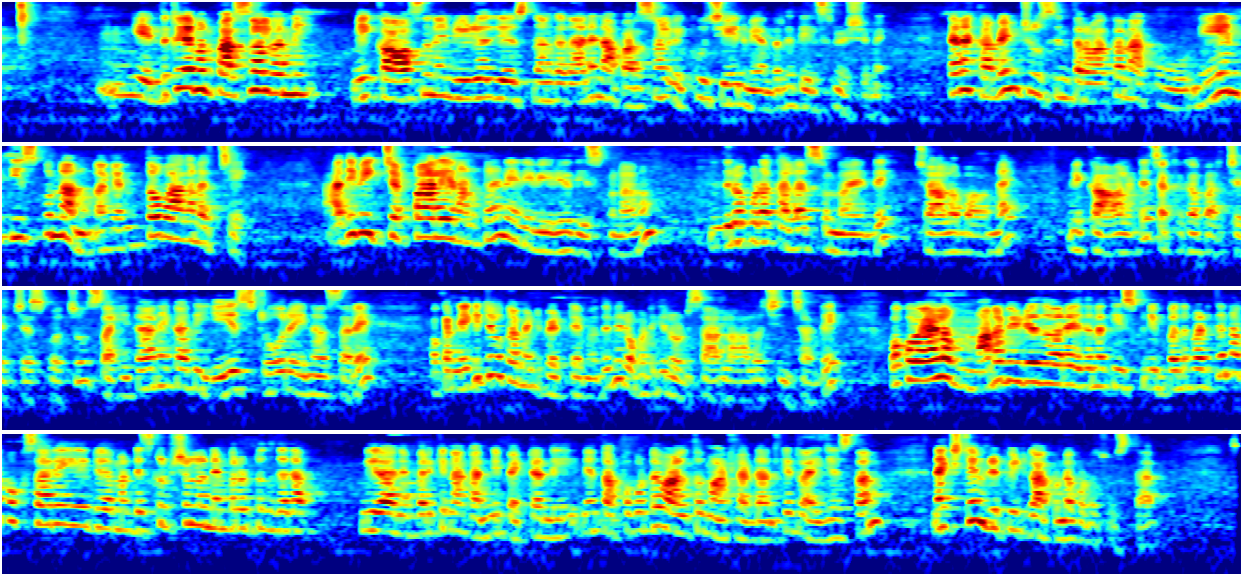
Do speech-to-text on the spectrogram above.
ఎందుకులే మన పర్సనల్ అన్నీ మీకు కావాల్సిన నేను వీడియోలు చేస్తున్నాను కదా అని నా పర్సనల్ ఎక్కువ చేయను మీ అందరికీ తెలిసిన విషయమే. కానీ ఆ కమెంట్ చూసిన తర్వాత నాకు నేను తీసుకున్నాను నాకు ఎంతో బాగా నచ్చాయి. అది మీకు చెప్పాలి అని అనుకుని నేను ఈ వీడియో తీసుకున్నాను. ఇందులో కూడా కలర్స్ ఉన్నాయండి. చాలా బాగున్నాయి. మీకు కావాలంటే చక్కగా పర్చేజ్ చేసుకోవచ్చు. సహితానే కాదు ఏ స్టోర్ అయినా సరే ఒక నెగిటివ్ కమెంట్ పెట్టే ముందు మీరు ఒకటికి రెండు సార్లు ఆలోచించండి. ఒకవేళ మన వీడియో ద్వారా ఏదైనా తీసుకుని ఇబ్బంది పడితే నాకు ఒకసారి మన డిస్క్రిప్షన్లో నెంబర్ ఉంటుంది కదా. మీరు ఆ నెంబర్కి నాకు అన్నీ పెట్టండి. నేను తప్పకుండా వాళ్ళతో మాట్లాడడానికి ట్రై చేస్తాను. నెక్స్ట్ టైం రిపీట్ కాకుండా కూడా చూస్తాను.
